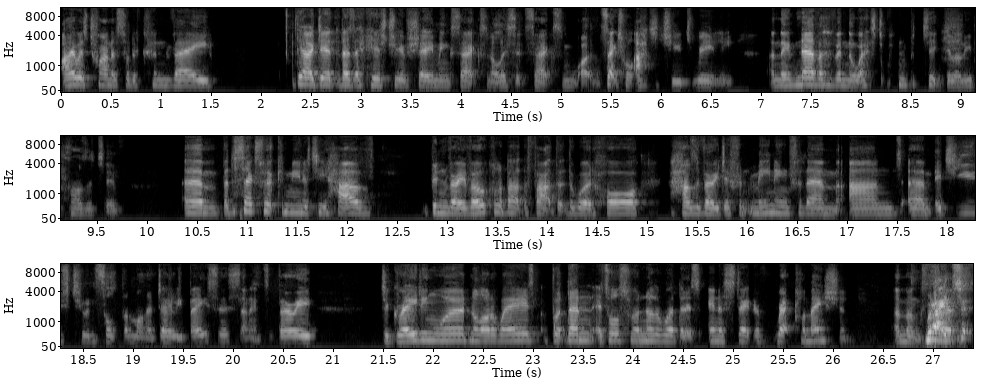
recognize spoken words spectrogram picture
i was trying to sort of convey the idea that there's a history of shaming sex and illicit sex and sexual attitudes really and they never have in the west been particularly positive um, but the sex work community have been very vocal about the fact that the word whore has a very different meaning for them and um, it's used to insult them on a daily basis and it's a very degrading word in a lot of ways, but then it's also another word that is in a state of reclamation amongst Right. certain-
